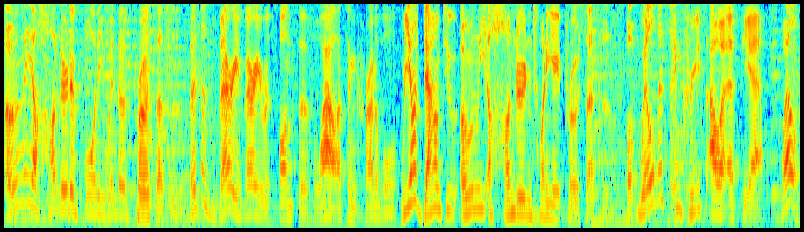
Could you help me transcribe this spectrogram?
Only 140 Windows processors. This is very, very responsive. Wow, that's incredible. We are down to only 128 processors. But will this increase our FPS? Well,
